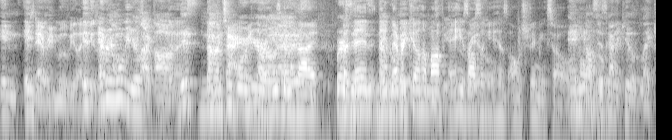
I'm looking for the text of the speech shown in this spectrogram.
in It's in every movie. Like It's every like, movie you're he's like, oh, done. this He non retired. superhero. No, he's gonna die, but then they never kill him off, and he's also real. getting his own streaming show. And he also Disney. kind of killed like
